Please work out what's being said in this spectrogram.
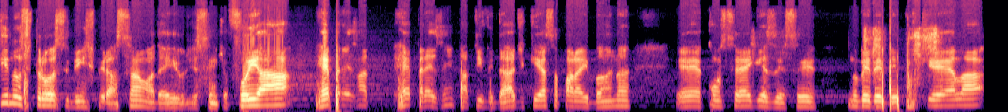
Que nos trouxe de inspiração, Adair e Cíntia, foi a representatividade que essa paraibana é, consegue exercer no BBB, porque ela,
